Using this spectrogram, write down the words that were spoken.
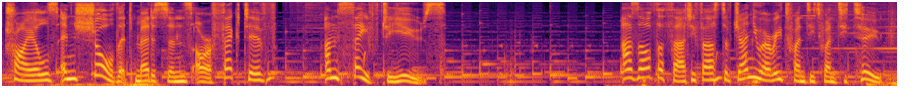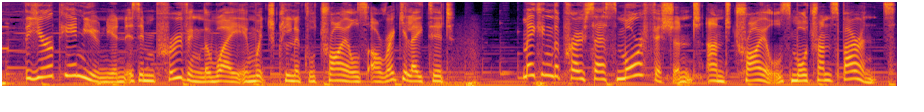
trials ensure that medicines are effective and safe to use. As of the 31st of January 2022, the European Union is improving the way in which clinical trials are regulated, making the process more efficient and trials more transparent.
